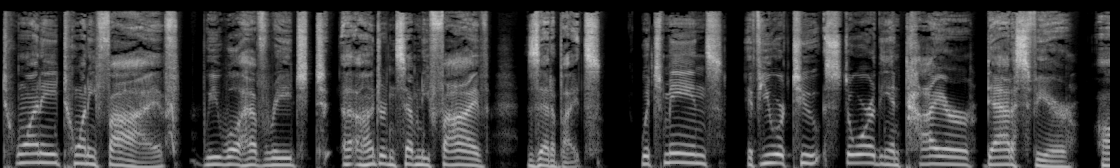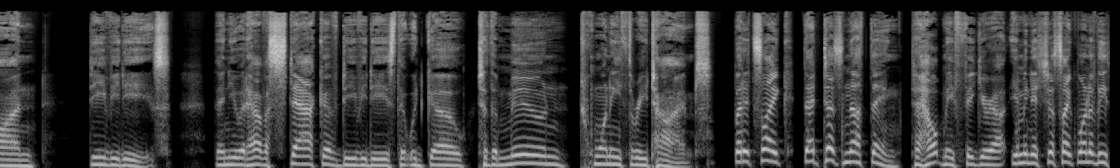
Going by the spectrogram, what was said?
2025, we will have reached uh, 175 zettabytes, which means if you were to store the entire data sphere on DVDs, then you would have a stack of DVDs that would go to the moon 23 times. But it's like that does nothing to help me figure out. I mean, it's just like one of these,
